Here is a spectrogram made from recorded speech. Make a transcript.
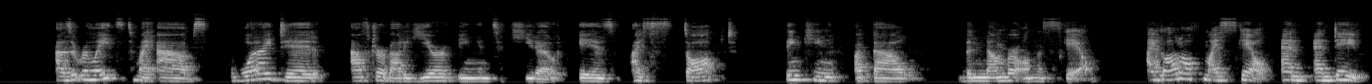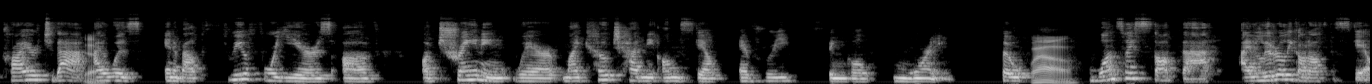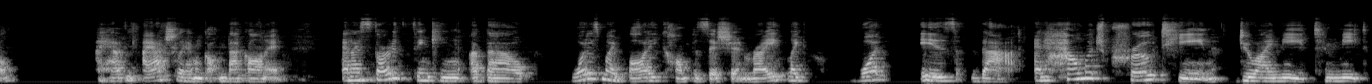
as it relates to my abs, what I did after about a year of being into keto is I stopped thinking about the number on the scale. I got off my scale. And and Dave, prior to that, yeah. I was in about three or four years of of training where my coach had me on the scale every single morning. So wow. once I stopped that, I literally got off the scale I haven't, I actually haven't gotten back on it. And I started thinking about what is my body composition, right? Like, what is that? And how much protein do I need to meet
